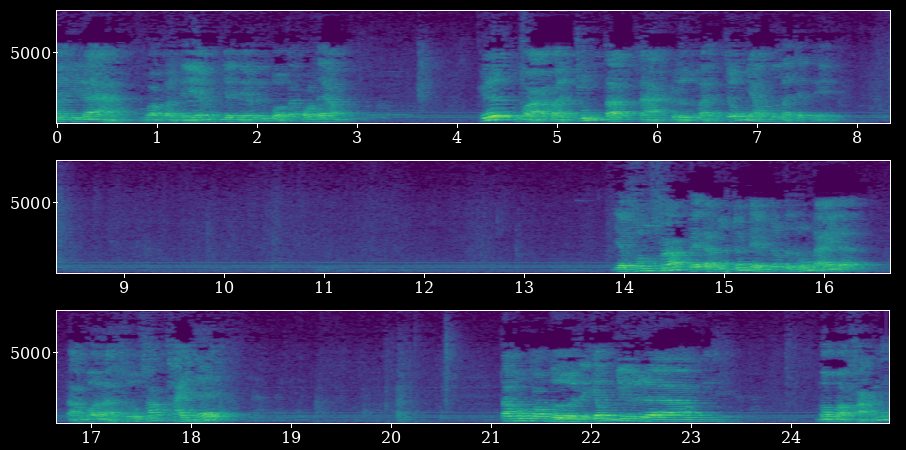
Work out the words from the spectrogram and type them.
a di đà hoặc là niệm danh hiệu đức bồ tát quan thế âm kết quả mà chúng ta đạt được là giống nhau, tức là chánh niệm. Và phương pháp để đạt được chánh niệm trong tình huống này đó tạm gọi là phương pháp thay thế. Tâm của con người nó giống như ờ, một mặt phẳng.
